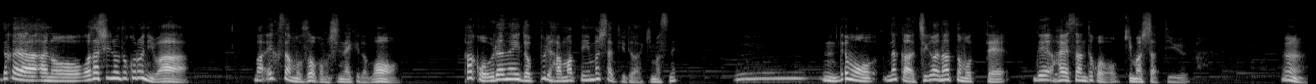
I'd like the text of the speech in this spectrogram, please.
だから、あの、私のところには、まあ、エクさんもそうかもしれないけども、過去占いどっぷりハマっていましたっていう人が来ますね。うん。うん。でも、なんか違うなと思って、で、林さんのところ来ましたっていう。うん。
